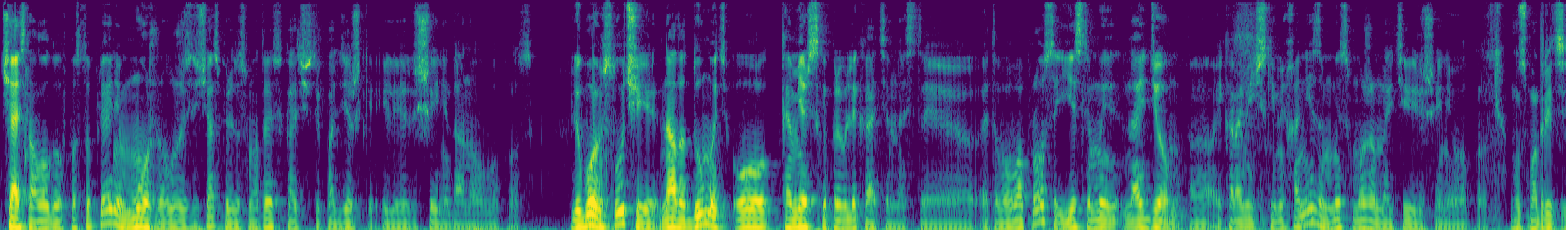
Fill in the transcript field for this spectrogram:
Часть налоговых поступлений можно уже сейчас предусмотреть в качестве поддержки или решения данного вопроса. В любом случае, надо думать о коммерческой привлекательности э, этого вопроса. Если мы найдем э, экономический механизм, мы сможем найти решение вопроса. Ну, смотрите,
